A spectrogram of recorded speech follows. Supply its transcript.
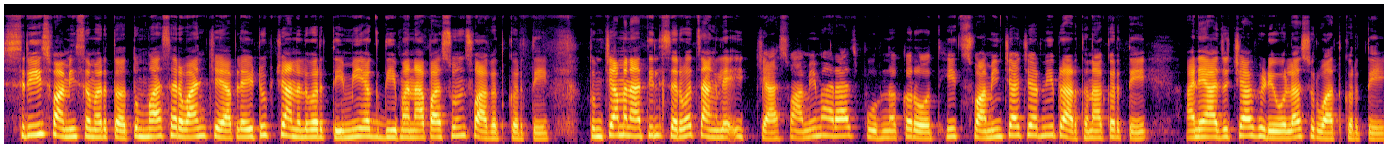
श्री स्वामी समर्थ तुम्हा सर्वांचे आपल्या यूट्यूब चॅनलवरती मी अगदी मनापासून स्वागत करते. तुमच्या मनातील सर्व चांगल्या इच्छा स्वामी महाराज पूर्ण करोत हीच स्वामींच्या चरणी प्रार्थना करते आणि आजच्या व्हिडिओला सुरुवात करते.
